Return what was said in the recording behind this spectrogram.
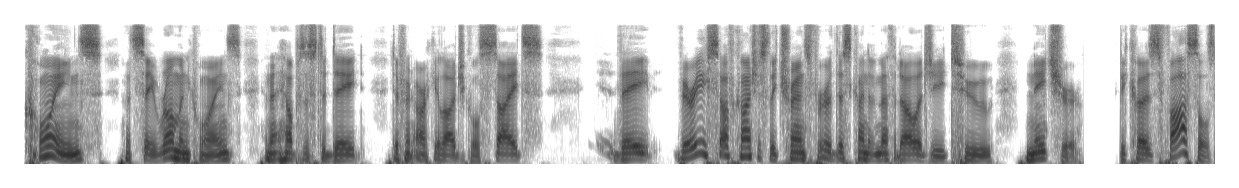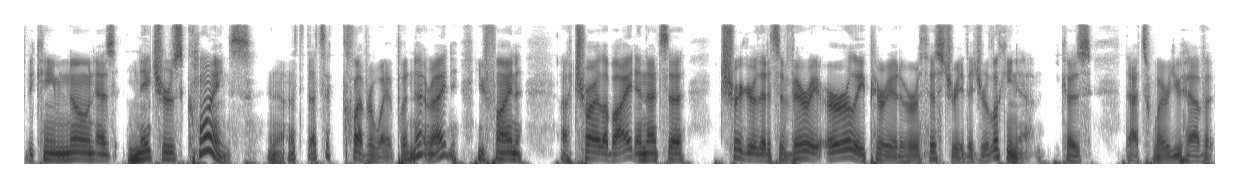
coins, let's say Roman coins, and that helps us to date different archaeological sites. They very self consciously transferred this kind of methodology to nature because fossils became known as nature's coins. You know, that's, that's a clever way of putting it, right? You find a trilobite, and that's a trigger that it's a very early period of Earth history that you're looking at because that's where you have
